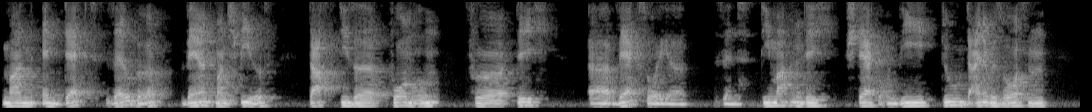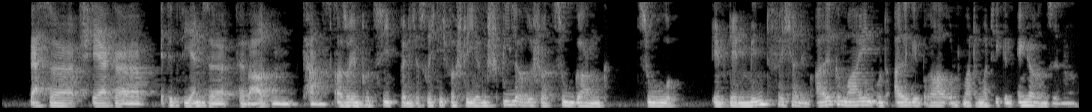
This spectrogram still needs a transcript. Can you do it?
Man entdeckt selber, während man spielt, dass diese Formeln für dich äh, Werkzeuge sind. Die machen mhm. dich stärker und wie du deine Ressourcen besser, stärker effizienter verwalten kannst. Also im Prinzip, wenn ich es richtig verstehe, ein spielerischer Zugang zu den MINT-Fächern im Allgemeinen und Algebra und Mathematik im engeren Sinne.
